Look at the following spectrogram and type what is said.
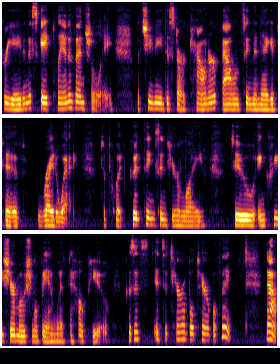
create an escape plan eventually, but you need to start counterbalancing the negative right away to put good things into your life to increase your emotional bandwidth to help you because it's it's a terrible terrible thing. Now,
